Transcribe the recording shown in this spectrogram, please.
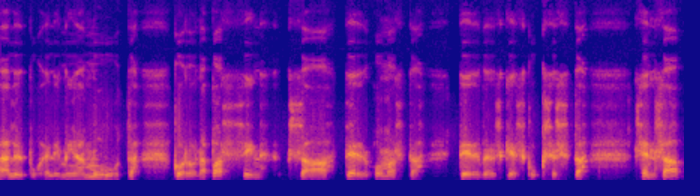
älypuhelimia ja muuta. Koronapassin saa ter- omasta terveyskeskuksesta. Sen saa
